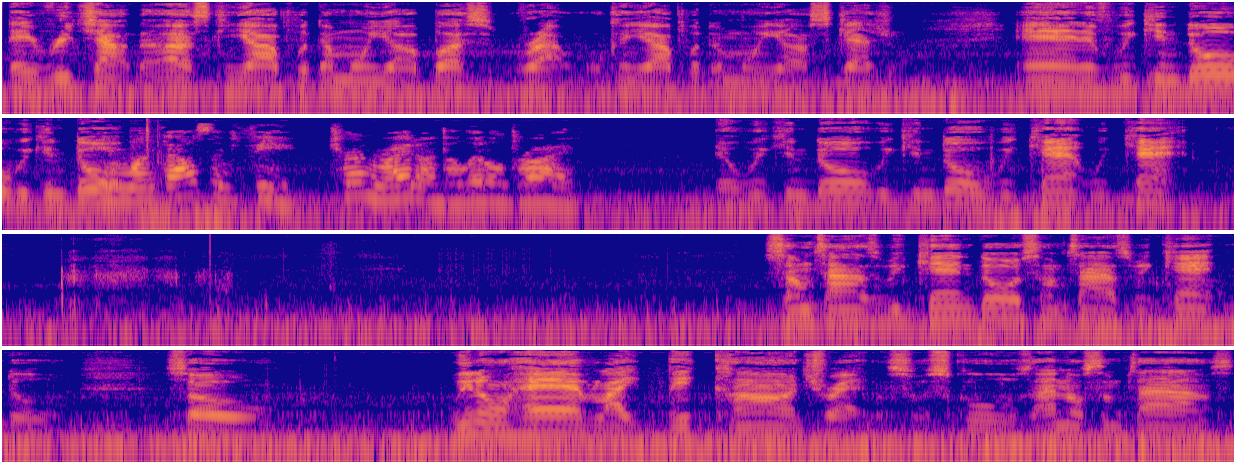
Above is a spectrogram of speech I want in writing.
they reach out to us. Can y'all put them on y'all bus route? Or can y'all put them on y'all schedule? And if we can do it, we can do In it. 1,000 feet, turn right onto Little Drive. If we can do it, we can do it. We can't, we can't. Sometimes we can do it, sometimes we can't do it. So we don't have like big contracts for schools. I know sometimes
